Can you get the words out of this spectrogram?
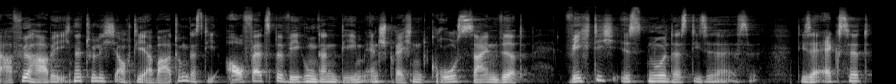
Dafür habe ich natürlich auch die Erwartung, dass die Aufwärtsbewegung dann dementsprechend groß sein wird. Wichtig ist nur, dass diese, dieser Exit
